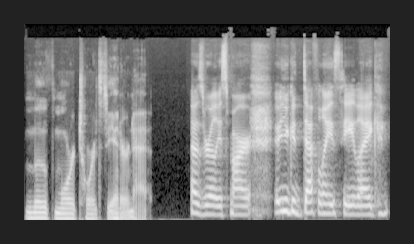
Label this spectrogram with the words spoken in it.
move more towards the internet. That was really smart. You could definitely see like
